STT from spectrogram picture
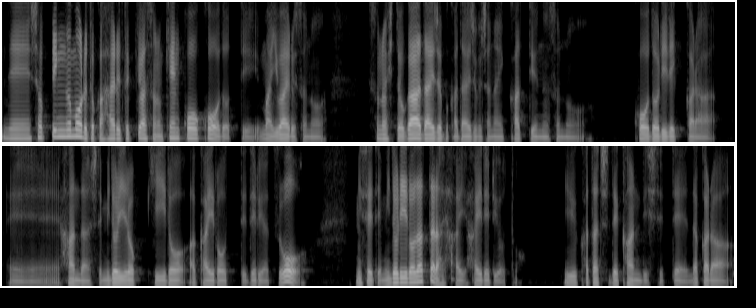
で、ショッピングモールとか入るときはその健康コードっていう、まあ、いわゆるその、その人が大丈夫か大丈夫じゃないかっていうのをその、行動履歴から、えー判断して緑色、黄色、赤色って出るやつを見せて、緑色だったらはい入れるよという形で管理してて、だから、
